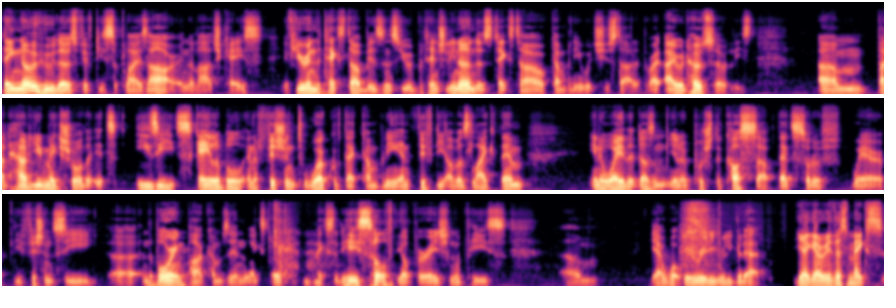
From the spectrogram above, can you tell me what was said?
they know who those fifty suppliers are in a large case. If you're in the textile business, you would potentially know this textile company which you started, right? I would hope so at least. Um, but how do you make sure that it's easy, scalable, and efficient to work with that company and 50 others like them in a way that doesn't, you know, push the costs up? That's sort of where the efficiency uh, and the boring part comes in, like solve complexity, solve the operational piece. Um, yeah, what we're really, really good at. Yeah, Gary, this makes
